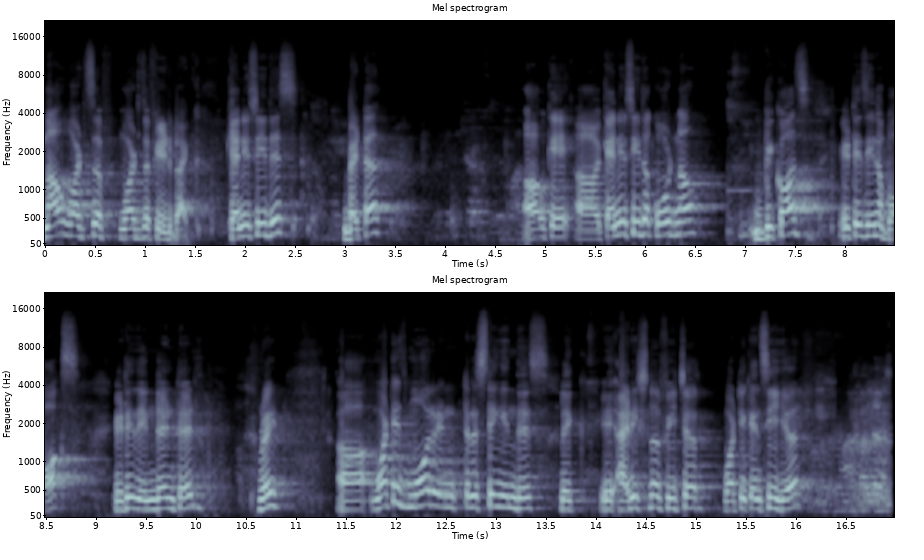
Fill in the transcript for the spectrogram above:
Now what's the, what's the feedback? Can you see this? Better? Uh, okay, uh, can you see the code now? Because it is in a box, it is indented, right? Uh, what is more interesting in this, like additional feature, what you can see here? Colors.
